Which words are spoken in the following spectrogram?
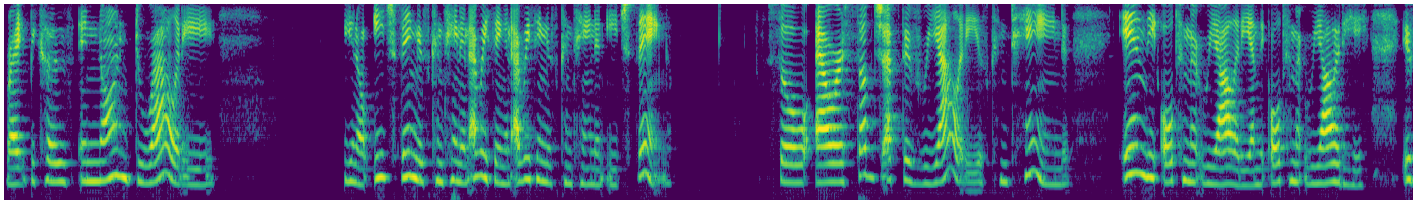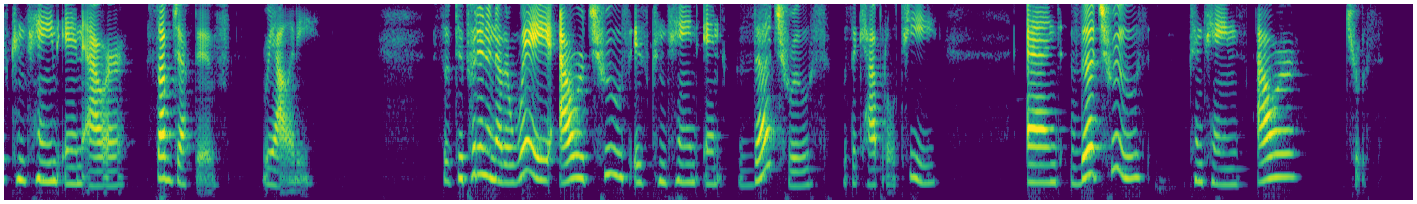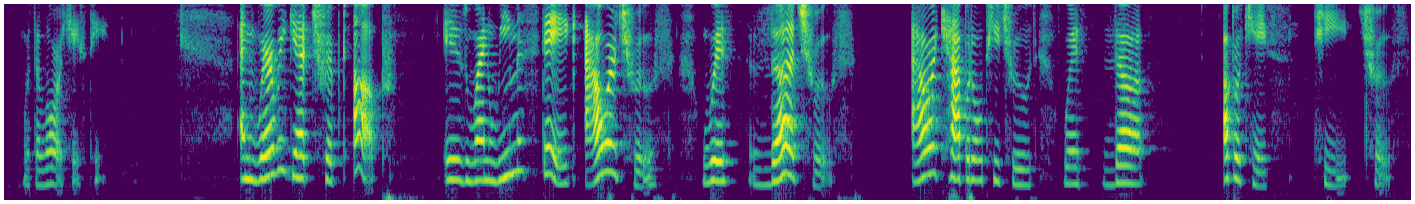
right? Because in non duality, you know, each thing is contained in everything, and everything is contained in each thing. So our subjective reality is contained in the ultimate reality, and the ultimate reality is contained in our subjective reality. So, to put it another way, our truth is contained in the truth with a capital T, and the truth contains our truth with a lowercase t. And where we get tripped up is when we mistake our truth with the truth, our capital T truth with the uppercase T truth.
